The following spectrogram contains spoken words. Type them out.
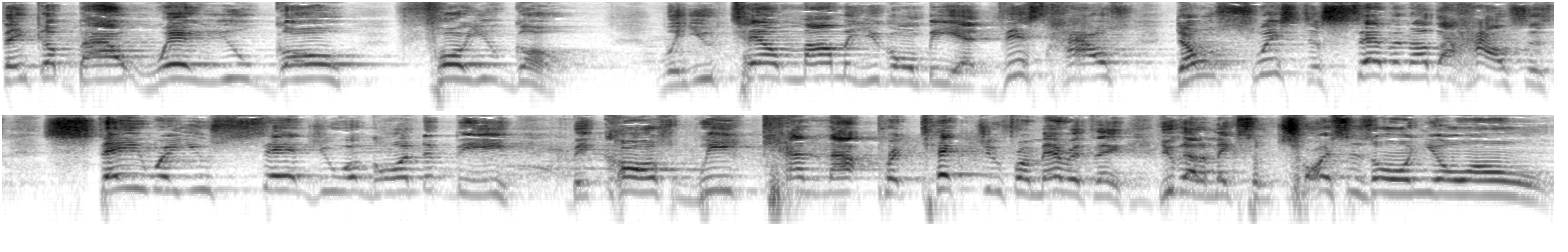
Think about where you go before you go. When you tell mama you're going to be at this house, don't switch to seven other houses. Stay where you said you were going to be because we cannot protect you from everything. You got to make some choices on your own.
